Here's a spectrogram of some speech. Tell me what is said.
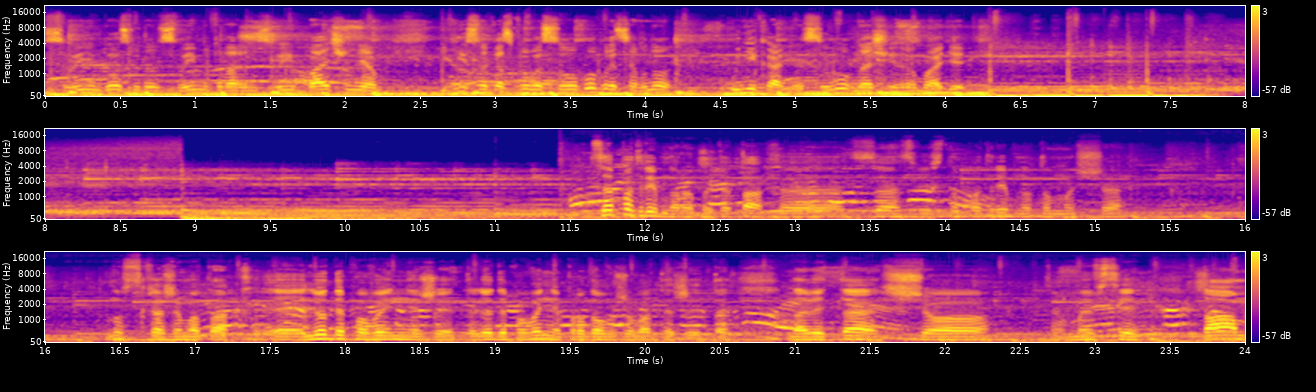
своїм досвідом, своїм товаром, своїм баченням. І дійсно казкове село Бобриця, воно унікальне село в нашій громаді. Це потрібно робити, так. е, Це, звісно, потрібно, тому що, ну, скажімо так, е, люди повинні жити, люди повинні продовжувати жити. Навіть те, що ми всі там,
